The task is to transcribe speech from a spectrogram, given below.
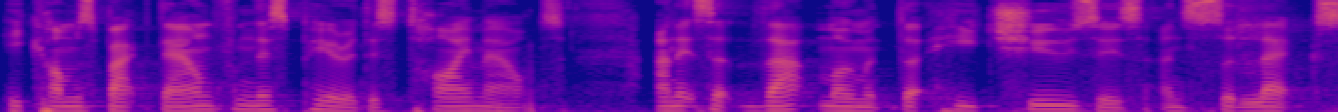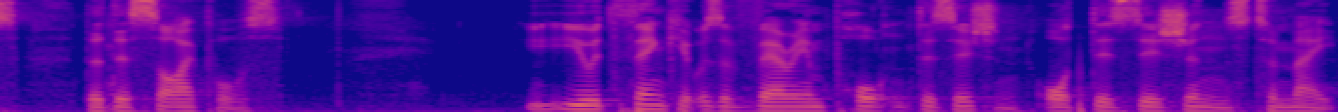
He comes back down from this period, this time out, and it's at that moment that he chooses and selects the disciples. You would think it was a very important decision or decisions to make.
